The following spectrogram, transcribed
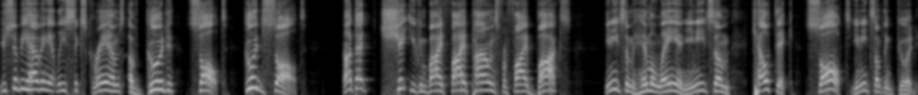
you should be having at least six grams of good salt. Good salt. Not that shit you can buy five pounds for five bucks. You need some Himalayan. You need some Celtic salt. You need something good.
